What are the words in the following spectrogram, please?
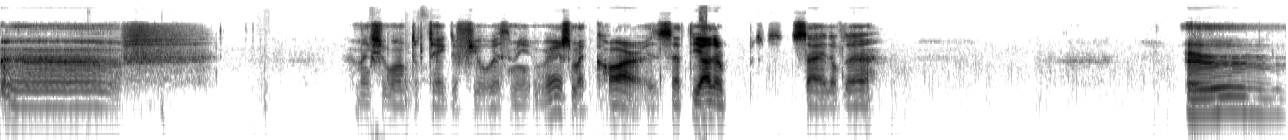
Uh, I actually want to take the fuel with me. Where's my car? It's at the other side of the... Uh,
